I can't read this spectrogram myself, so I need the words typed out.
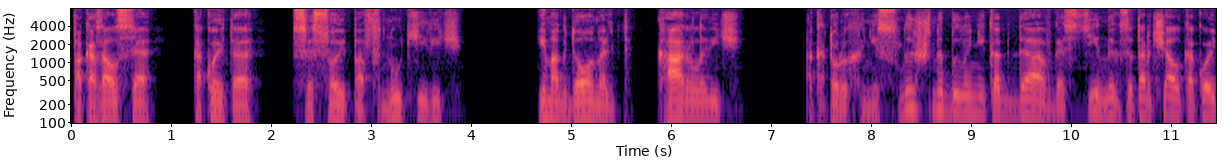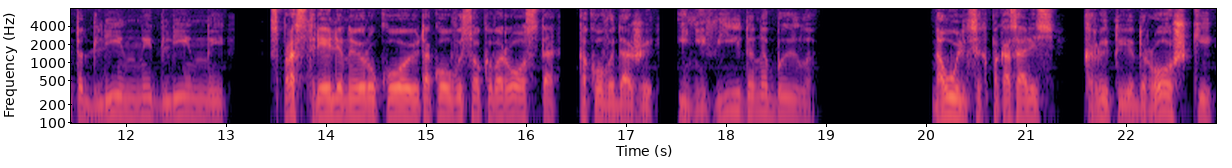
показался какой-то Сысой Пафнутьевич и Макдональд Карлович, о которых не слышно было никогда, в гостиных заторчал какой-то длинный-длинный, с простреленной рукою такого высокого роста, какого даже и не видано было. На улицах показались крытые дрожки,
